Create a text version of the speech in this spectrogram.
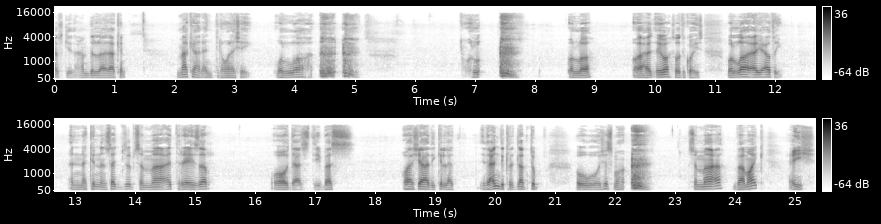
نفس كذا الحمد لله. لكن ما كان عندنا ولا شيء. والله. والله. والله. واحد أيوه صوتي كويس. والله العلي عظيم إن كنا نسجل بسماعة ريزر و Audacity بس والاشياء هذه كلها إذا عندك لابتوب وش اسمه سماعة بها مايك عيش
